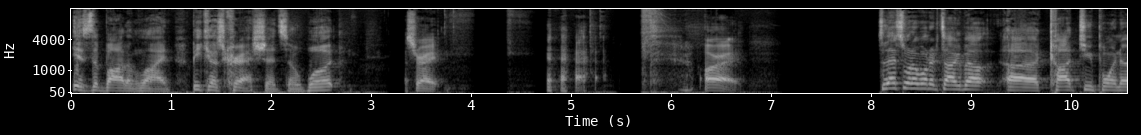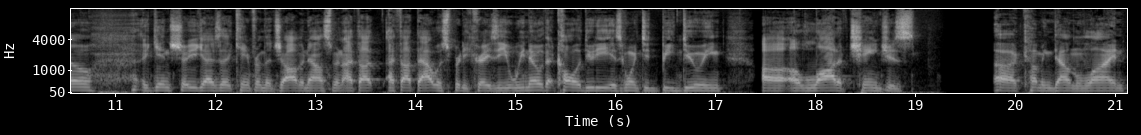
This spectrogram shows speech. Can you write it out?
is the bottom line because crash said so what That's right. All right. So that's what I wanted to talk about. Uh, COD 2.0. Again, show you guys that it came from the job announcement. I thought I thought that was pretty crazy. We know that Call of Duty is going to be doing uh, a lot of changes uh, coming down the line.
